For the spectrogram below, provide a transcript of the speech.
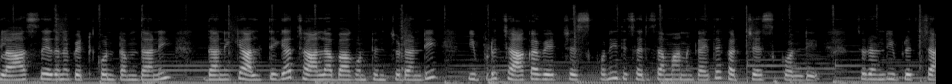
గ్లాస్ ఏదైనా పెట్టుకుంటాం దాని దానికి అల్తిగా చాలా బాగుంటుంది చూడండి. ఇప్పుడు చాక వేట్ చేసుకొని ఇది సరి సమానంగా అయితే కట్ చేసుకోండి. చూడండి ఇప్పుడు చా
